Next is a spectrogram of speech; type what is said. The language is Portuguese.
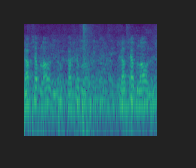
Gabschaft loud Gabschaft loud Gabschaft né?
